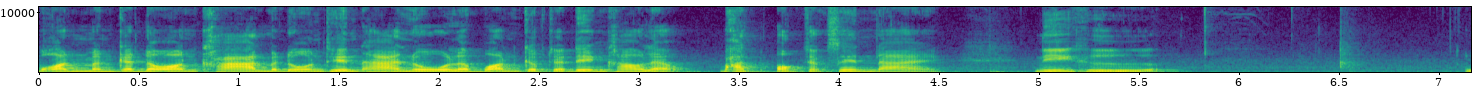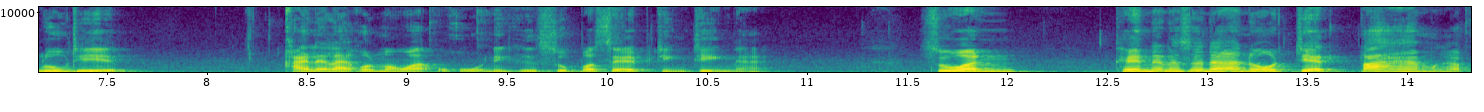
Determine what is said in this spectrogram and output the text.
บอลมันกระดอนคานมาโดนเทนอาโน แล้วบอลเกือบจะเด้งเข้าแล้ว ปัดออกจากเส้นได้ นี่คือ ลูกที่ใครหลาย ๆ คนมองว่า โอ้โห นี่คือซูเปอร์เซฟจริง ๆ นะฮะ ส่วนเทนเนอร์นาโนเจ็ดแต้มครับ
